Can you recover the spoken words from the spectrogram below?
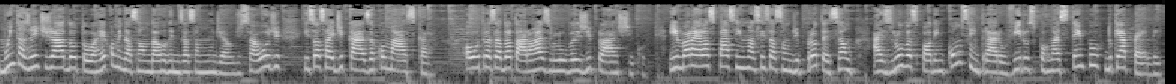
Muita gente já adotou a recomendação da Organização Mundial de Saúde e só sai de casa com máscara. Outras adotaram as luvas de plástico. E embora elas passem uma sensação de proteção, as luvas podem concentrar o vírus por mais tempo do que a pele.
